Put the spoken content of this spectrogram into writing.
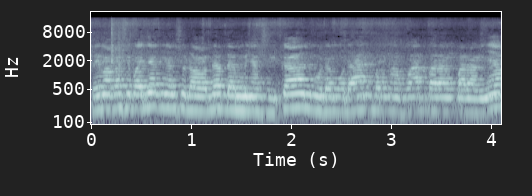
terima kasih banyak yang sudah order dan menyaksikan mudah-mudahan bermanfaat barang-barangnya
